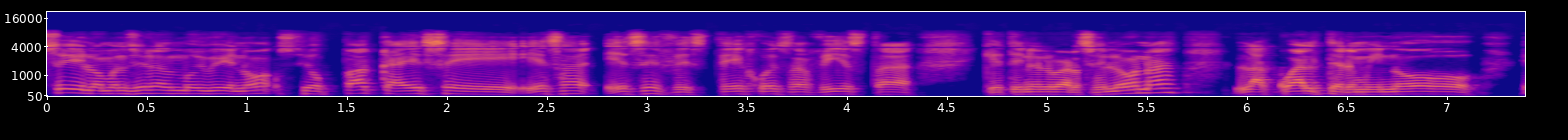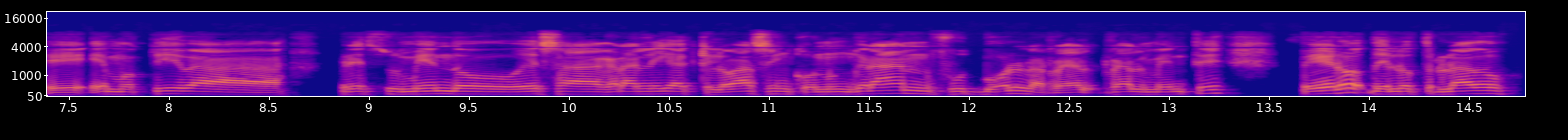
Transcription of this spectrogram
Sí, lo mencionas muy bien, ¿no? Se opaca ese, esa, ese festejo, esa fiesta que tiene el Barcelona, la cual terminó eh, emotiva, presumiendo esa gran liga que lo hacen con un gran fútbol, real, realmente, pero del otro lado,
